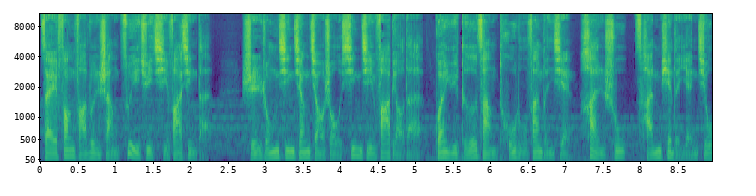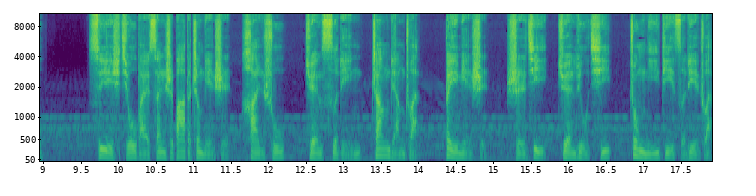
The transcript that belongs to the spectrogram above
在方法论上最具启发性的是荣新江教授新近发表的关于德藏吐鲁番文献《汉书》残片的研究。CH 九百三十八的正面是《汉书》卷四零张良传，背面是《史记》卷六七仲尼弟子列传。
